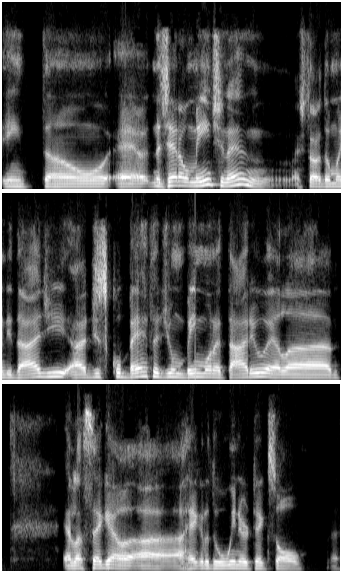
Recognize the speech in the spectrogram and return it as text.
Então, é, geralmente, né, na história da humanidade, a descoberta de um bem monetário, ela, ela segue a, a, a regra do winner takes all. Né?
